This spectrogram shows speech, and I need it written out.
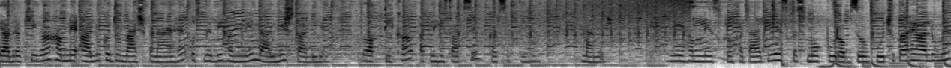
याद रखिएगा, हमने आलू का जो मैश बनाया है, उसमें भी हमने लाल मिर्च डाली है। तो आप तीखा अपने हिसाब से कर सकते हैं, मैनेज। ये हमने इसको हटा दिया, इसका स्मोक पूरा ऑब्ज़र्व हो चुका है आलू में।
